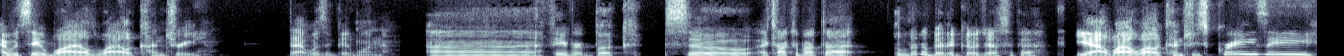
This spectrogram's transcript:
I would say Wild Wild Country. That was a good one. Uh favorite book. So I talked about that a little bit ago, Jessica. Yeah, Wild Wild Country's crazy.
